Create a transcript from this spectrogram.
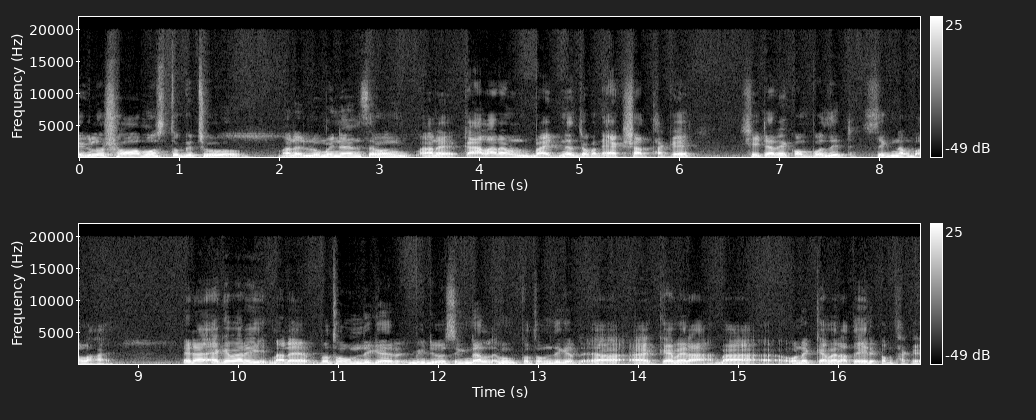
এগুলো সমস্ত কিছু মানে লুমিনেন্স এবং মানে কালার এবং ব্রাইটনেস যখন একসাথ থাকে সেইটারে কম্পোজিট সিগন্যাল বলা হয়। এটা একেবারেই মানে প্রথম দিকের ভিডিও সিগন্যাল এবং প্রথম দিকের ক্যামেরা বা অনেক ক্যামেরাতে এরকম থাকে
